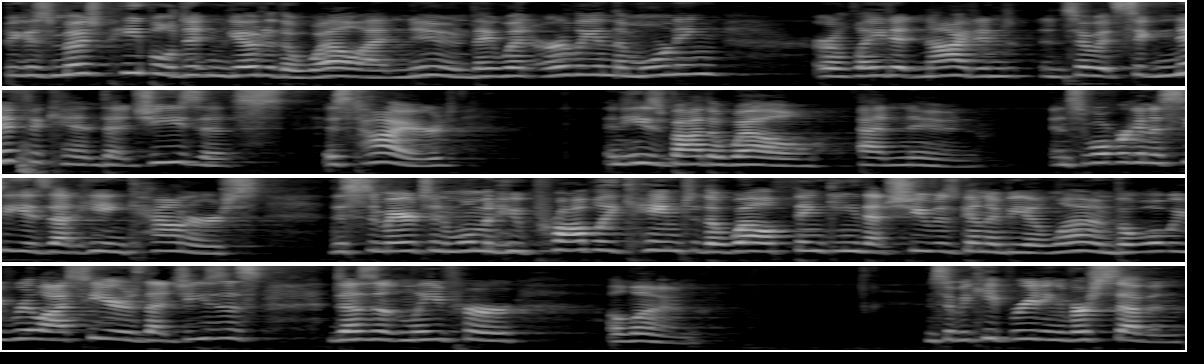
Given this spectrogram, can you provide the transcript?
because most people didn't go to the well at noon, they went early in the morning or late at night. And, and so, it's significant that Jesus is tired and he's by the well at noon. And so, what we're going to see is that he encounters this Samaritan woman who probably came to the well thinking that she was going to be alone. But what we realize here is that Jesus doesn't leave her alone. And so we keep reading verse 7. It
